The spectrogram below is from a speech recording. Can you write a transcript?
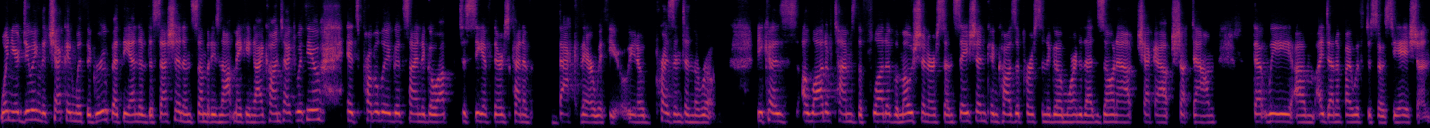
when you're doing the check in with the group at the end of the session and somebody's not making eye contact with you, it's probably a good sign to go up to see if there's kind of back there with you, you know, present in the room because a lot of times the flood of emotion or sensation can cause a person to go more into that zone out, check out, shut down that we um, identify with dissociation.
